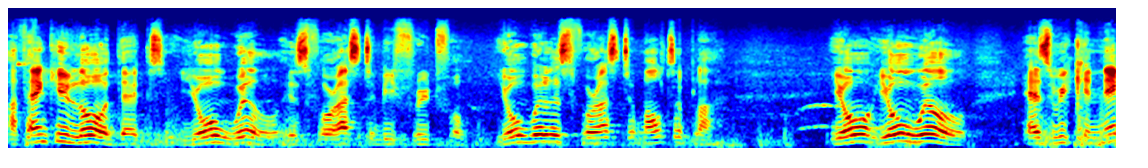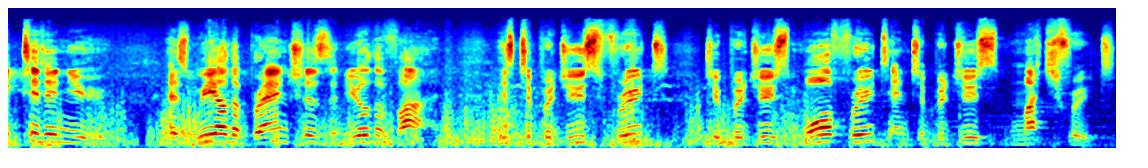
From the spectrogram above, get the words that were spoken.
I thank you, Lord, that your will is for us to be fruitful. Your will is for us to multiply. Your, your will, as we connected in you, as we are the branches and you're the vine, is to produce fruit, to produce more fruit, and to produce much fruit.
